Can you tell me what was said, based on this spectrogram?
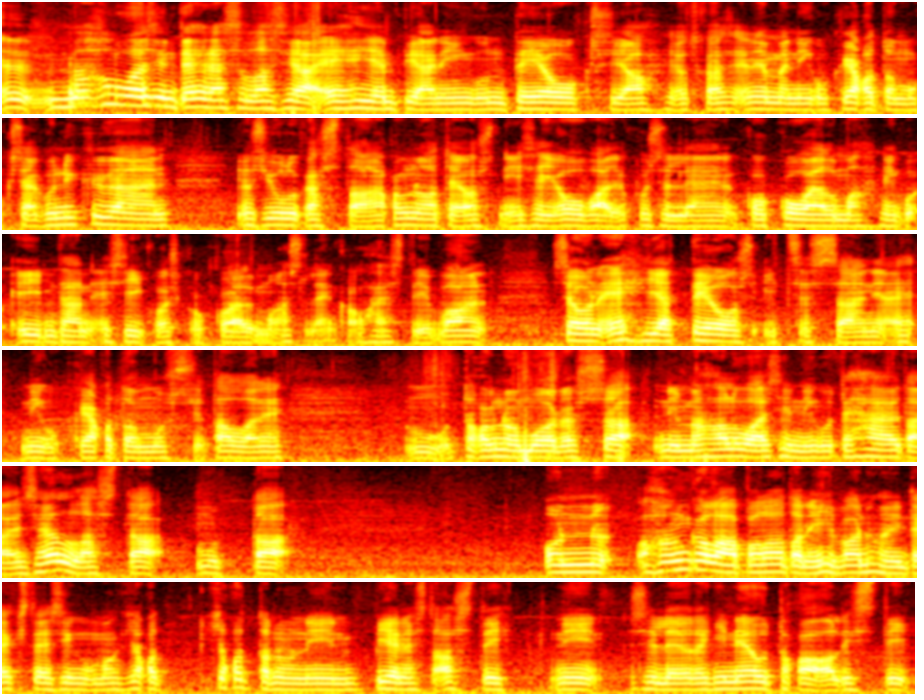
en- Mä haluaisin tehdä sellaisia ehjempiä niin kuin teoksia, jotka olisi enemmän niin kuin kertomuksia, kun nykyään jos julkaistaan runoteos, niin se ei ole vain joku silleen kokoelma, niin kuin ei mitään esikoiskokoelmaa silleen kauheasti, vaan se on ehjä teos itsessään ja eh- niin kuin kertomus ja tällainen runomuodossa, niin mä haluaisin niin kuin tehdä jotain sellaista, mutta on hankalaa palata niihin vanhoihin teksteisiin, kun mä oon kirjo- kirjoittanut niin pienestä asti, niin sille jotenkin neutraalisti,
